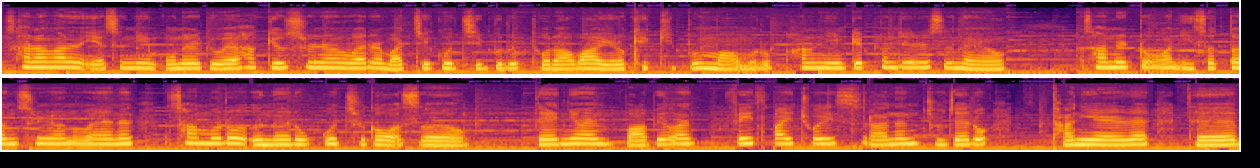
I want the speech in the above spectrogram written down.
사랑하는 예수님, 오늘 교회 학교 수련회를 마치고 집으로 돌아와 이렇게 기쁜 마음으로 하나님께 편지를 쓰네요. 3일 동안 있었던 수련회는 참으로 은혜롭고 즐거웠어요. Daniel and Babylon Faith by Choice라는 주제로 다니엘에 대해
